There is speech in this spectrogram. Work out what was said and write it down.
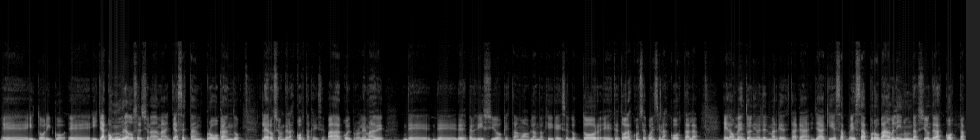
eh, histórico y ya con un grado Celsius nada más ya se están provocando la erosión de las costas que dice Paco, el problema de, desperdicio que estamos hablando aquí, que dice el doctor, de todas las consecuencias en las costas, la, el aumento del nivel del mar que destaca Jackie, esa, esa probable inundación de las costas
